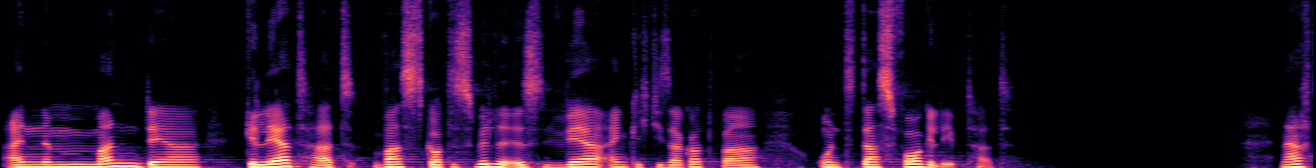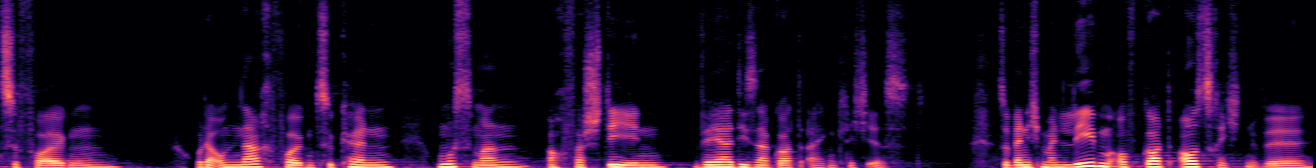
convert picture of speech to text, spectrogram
Einem Mann, der gelehrt hat, was Gottes Wille ist, wer eigentlich dieser Gott war und das vorgelebt hat. Nachzufolgen oder um nachfolgen zu können, muss man auch verstehen, wer dieser Gott eigentlich ist. So, wenn ich mein Leben auf Gott ausrichten will,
